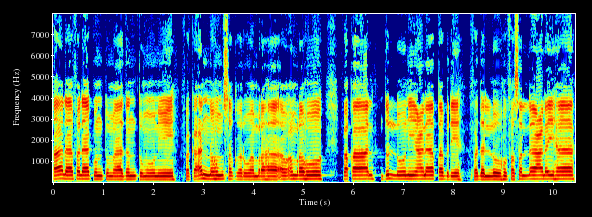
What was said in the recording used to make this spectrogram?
قال فلا كنتم آذنتموني؟ فكأنهم صغروا أمرها أو أمره. فقال دلوني على قبره. فدلوه فصلى عليها.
